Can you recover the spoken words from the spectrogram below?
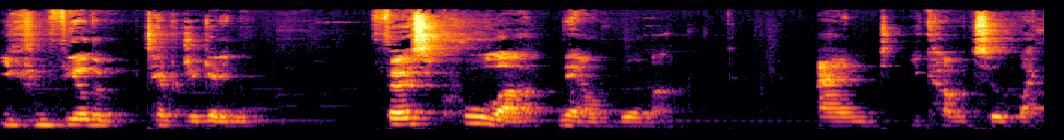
you can feel the temperature getting first cooler, now warmer, and you come to like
